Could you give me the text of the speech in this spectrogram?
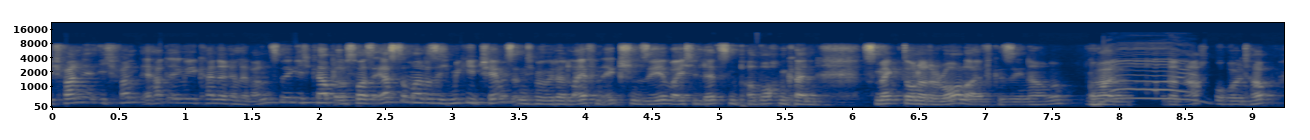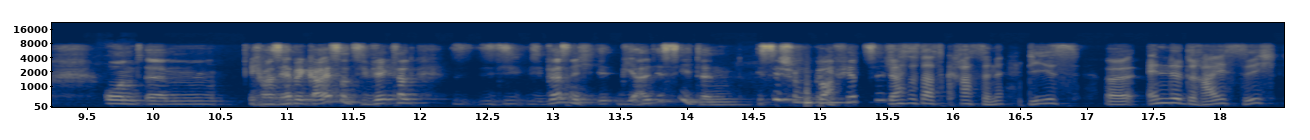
ich, fand, ich fand, er hat irgendwie keine Relevanz wirklich gehabt. Aber es war das erste Mal, dass ich Mickey James endlich mal wieder live in Action sehe, weil ich die letzten paar Wochen kein SmackDown oder Raw live gesehen habe. Oder, oder nachgeholt habe. Und ähm, ich war sehr begeistert. Sie wirkt halt, sie, ich weiß nicht, wie alt ist sie denn? Ist sie schon über die 40? Das ist das Krasse, ne? Die ist äh, Ende 30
